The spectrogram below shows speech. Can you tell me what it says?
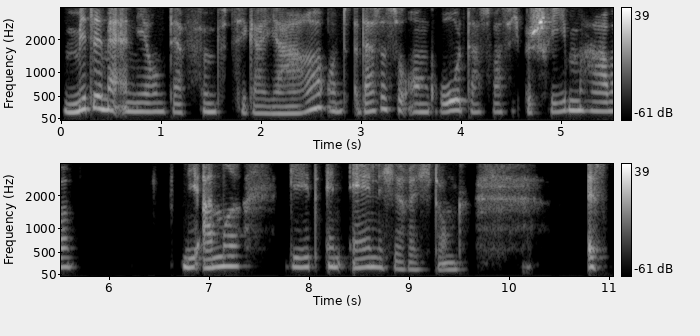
Mittelmeerernährung der 50er Jahre und das ist so en gros das, was ich beschrieben habe. Die andere geht in ähnliche Richtung. Es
